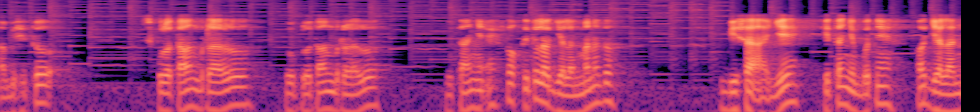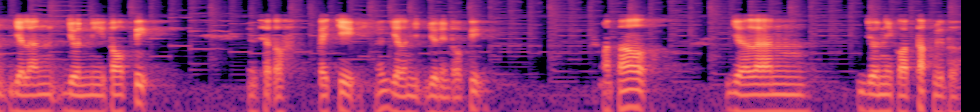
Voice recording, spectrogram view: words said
Habis itu 10 tahun berlalu 20 tahun berlalu ditanya eh waktu itu lewat jalan mana tuh? Bisa aja kita nyebutnya oh jalan jalan Joni Topi instead of Peci jalan Joni Topi atau jalan Joni Kotak gitu.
